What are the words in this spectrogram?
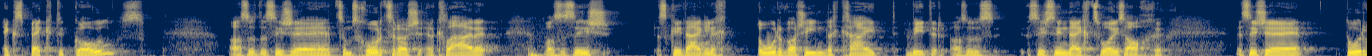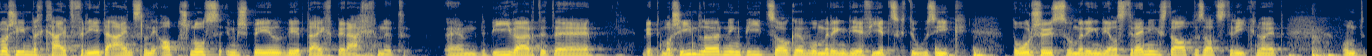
Expected Goals. Also das ist, äh, um es kurz erklären, was es ist, es geht eigentlich Torwahrscheinlichkeit wieder. Also es, es sind eigentlich zwei Sachen. Es ist äh, Torwahrscheinlichkeit für jeden einzelnen Abschluss im Spiel wird eigentlich berechnet. Ähm, dabei werden, äh, wird Machine Learning beizogen, wo man irgendwie 40'000 Torschüsse, wo man irgendwie als Trainingsdatensatz reingenommen hat. Und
